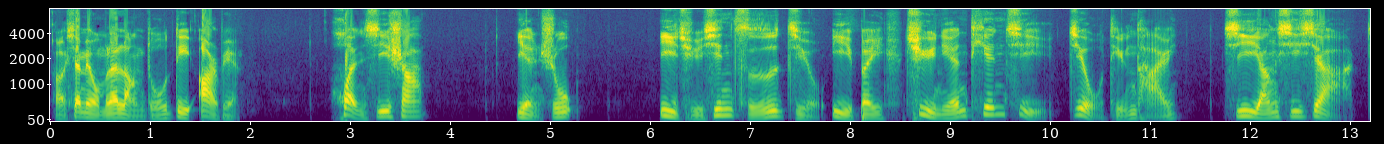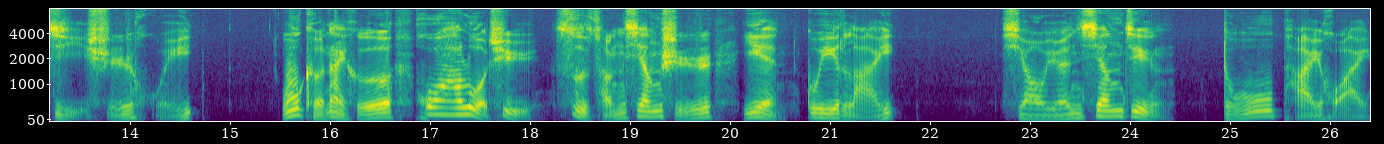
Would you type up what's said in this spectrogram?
好，下面我们来朗读第二遍《浣溪沙》，晏殊。一曲新词酒一杯，去年天气旧亭台。夕阳西下几时回？无可奈何花落去，似曾相识燕归来。小园香径独徘徊。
